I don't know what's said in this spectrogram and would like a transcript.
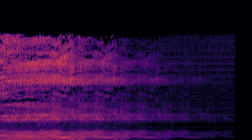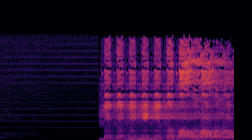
mode. mode.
